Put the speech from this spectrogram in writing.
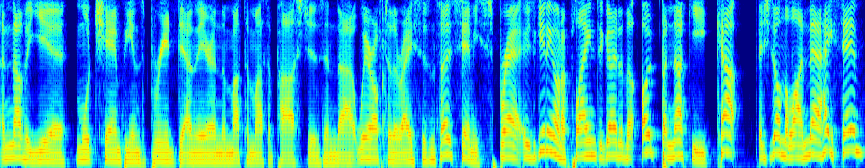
another year, more champions bred down there in the Matamata pastures, and uh, we're off to the races. And so is Sammy Spratt, who's getting on a plane to go to the Opunake Cup, and she's on the line now. Hey, Sam.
